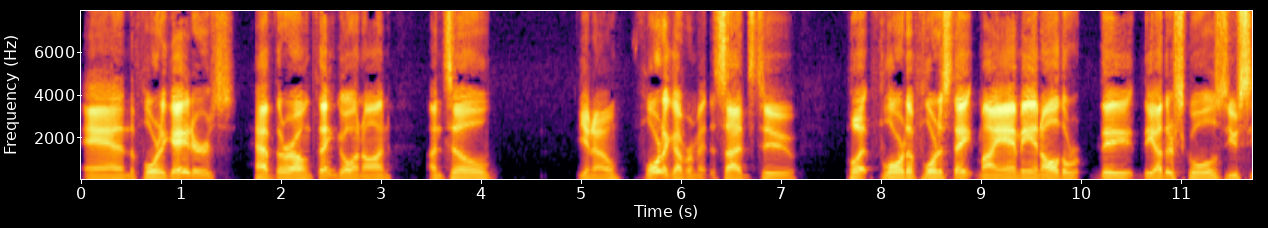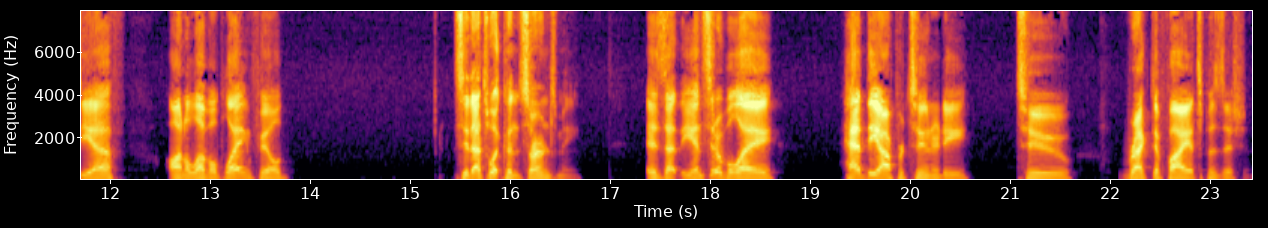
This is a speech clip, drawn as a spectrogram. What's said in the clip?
and the Florida Gators have their own thing going on until you know Florida government decides to put Florida, Florida State, Miami, and all the the the other schools, UCF, on a level playing field. See, that's what concerns me, is that the NCAA had the opportunity to rectify its position.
